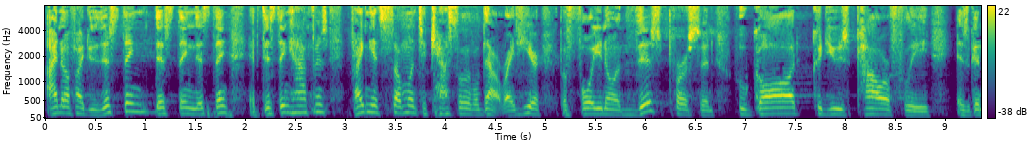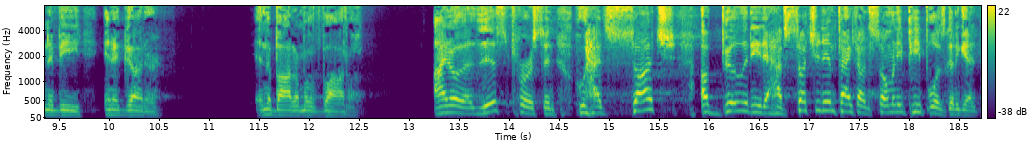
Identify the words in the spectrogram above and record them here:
I know if I do this thing, this thing, this thing, if this thing happens, if I can get someone to cast a little doubt right here, before you know it, this person who God could use powerfully is going to be in a gutter, in the bottom of a bottle. I know that this person who had such ability to have such an impact on so many people is going to get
